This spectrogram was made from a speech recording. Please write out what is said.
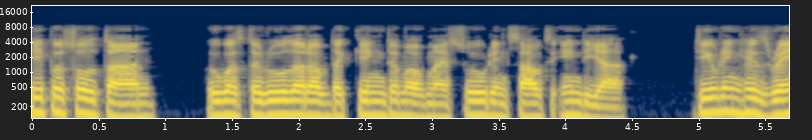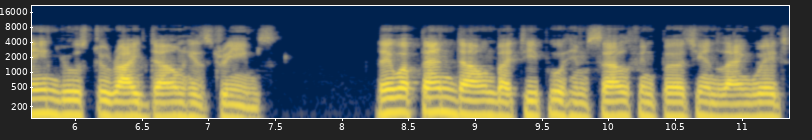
Tipu Sultan, who was the ruler of the kingdom of Mysore in South India, during his reign used to write down his dreams. They were penned down by Tipu himself in Persian language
